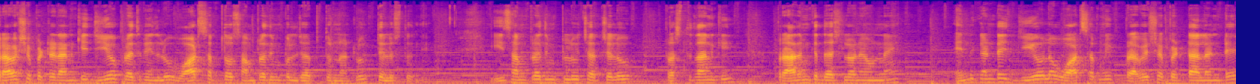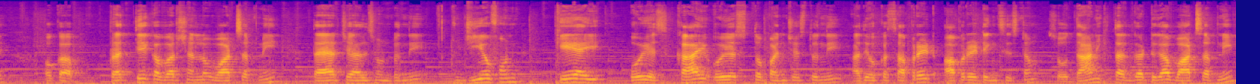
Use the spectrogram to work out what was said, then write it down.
ప్రవేశపెట్టడానికి జియో ప్రతినిధులు వాట్సాప్తో సంప్రదింపులు జరుపుతున్నట్లు తెలుస్తుంది. ఈ సంప్రదింపులు చర్చలు ప్రస్తుతానికి ప్రాథమిక దశలోనే ఉన్నాయి. ఎందుకంటే జియోలో వాట్సాప్ని ప్రవేశపెట్టాలంటే ఒక ప్రత్యేక వర్షన్లో వాట్సాప్ని తయారు చేయాల్సి ఉంటుంది. Jio phone K I O S Kai ఓఎస్తో పనిచేస్తుంది. అది ఒక సపరేట్ ఆపరేటింగ్ సిస్టమ్ సో దానికి తగ్గట్టుగా వాట్సాప్ని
